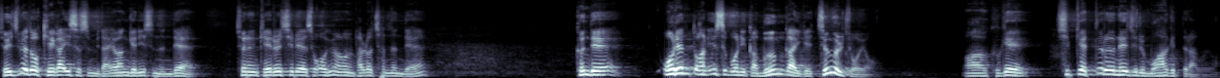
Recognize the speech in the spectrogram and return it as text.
저희 집에도 개가 있었습니다. 애완견이 있었는데 저는 개를 싫어해서 오기만 하면 발로 찼는데 근데 오랜 동안 있어 보니까 뭔가 이게 정을 줘요. 아, 그게 쉽게 뜯어내지를 못하겠더라고요.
